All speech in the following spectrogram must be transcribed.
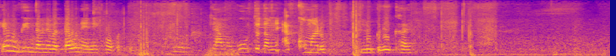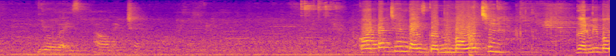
ક્યાં મૂકીને તમને બતાવું ને એ ખબર પડતી ક્યાં મૂકું તો તમને આખો મારો લુક દેખાય. જો ગાઈઝ આવો કંઈક છે. કોટન છે ને ગાઈઝ ગરમી બહુ જ છે ને. ગરમી બહુ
